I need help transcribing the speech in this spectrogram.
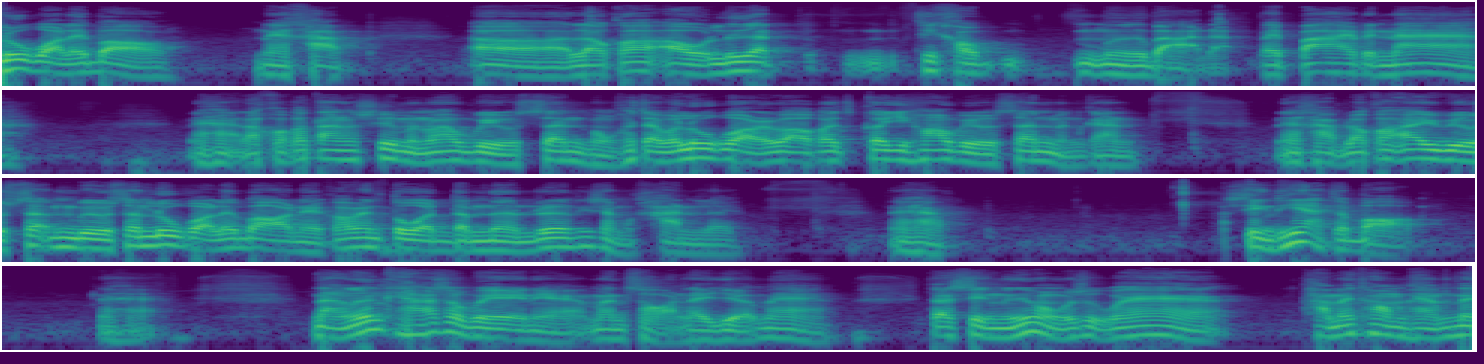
ลูกวอลเลย์บอลนะครับเอ่อแล้วก็เอาเลือดที่เขามือบาดอะไปป้ายเป็นหน้านะฮะแล้วเขาก็ตั้งชื่อมันว่าวิลสันผมเข้าใจว่าลูกวอลเลย์บอลก็ยี่ห้อวิลสันเหมือนกันนะครับแล้วก็ไอ้วิลสันวิลสันลูกวอลเลย์บอลเนี่ยก็เป็นตัวดำเนินเรื่องที่สำคัญเลยนะครับสิ่งที่อยากจะบอกนะฮะหนังเรื่อง Cast Away เนี่ยมันสอนอะไรเยอะแยะ แต่สิ่งหนึ่งที่ผมรู้สึกว่าทำให้ทอมแฮงค์ใน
